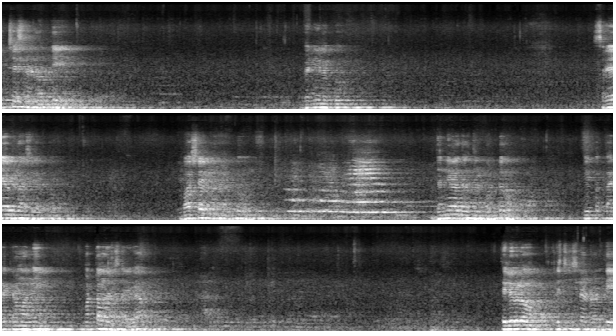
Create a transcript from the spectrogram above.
ఇచ్చేసినటువంటి గణ్యులకు శ్రేయాభిలాషులకు భాషాభిమానులకు ధన్యవాదాలు తెలుపుకుంటూ ఈ యొక్క కార్యక్రమాన్ని మొట్టమొదటిసారిగా తెలుగులో రచించినటువంటి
